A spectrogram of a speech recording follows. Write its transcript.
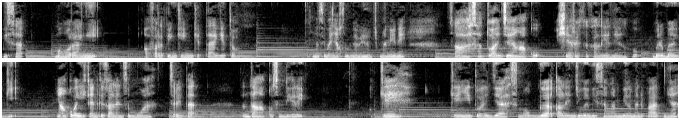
bisa mengurangi overthinking kita gitu. Masih banyak sebenarnya cuman ini salah satu aja yang aku share ke kalian yang aku berbagi yang aku bagikan ke kalian semua cerita tentang aku sendiri. Oke kayaknya itu aja. Semoga kalian juga bisa ngambil manfaatnya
